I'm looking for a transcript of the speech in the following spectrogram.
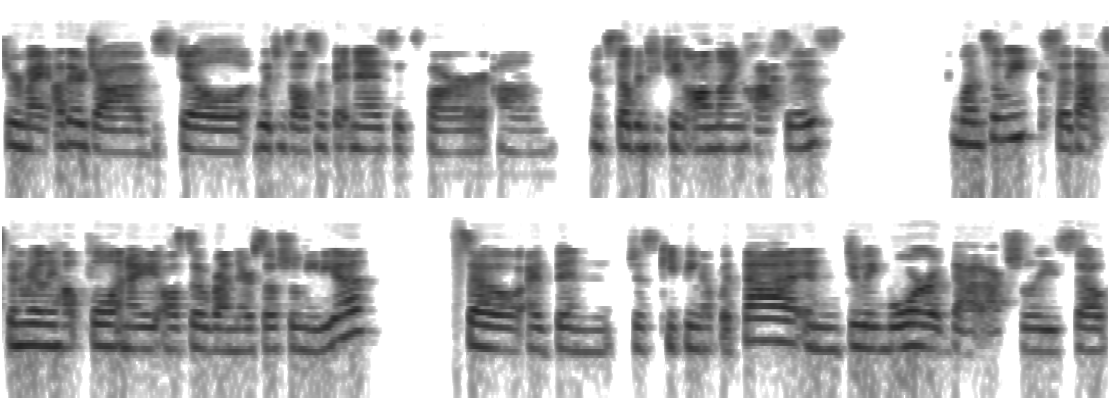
through my other job, still, which is also fitness, it's barre, um, I've still been teaching online classes once a week. So that's been really helpful. And I also run their social media. So I've been just keeping up with that and doing more of that actually. So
